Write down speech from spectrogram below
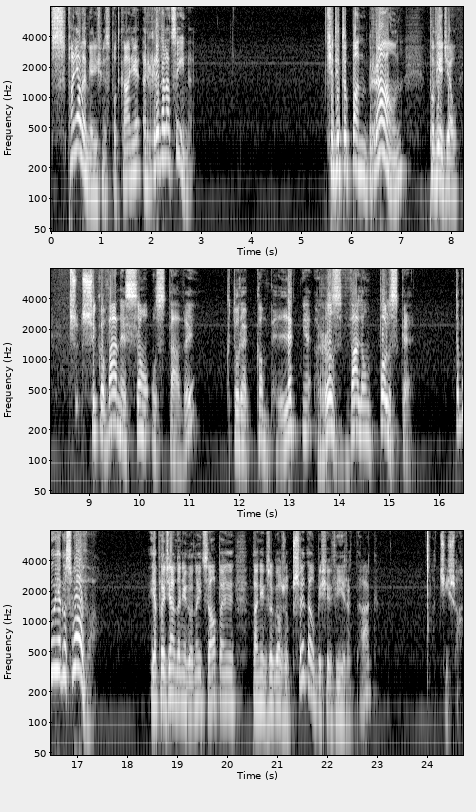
wspaniałe mieliśmy spotkanie, rewelacyjne. Kiedy to pan Brown powiedział, szykowane są ustawy, które kompletnie rozwalą Polskę. To były jego słowa. Ja powiedziałem do niego, no i co, panie, panie Grzegorzu, przydałby się wir, tak? Cisza.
